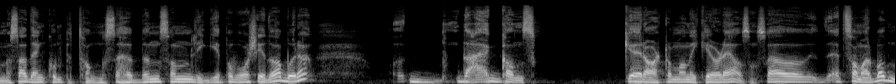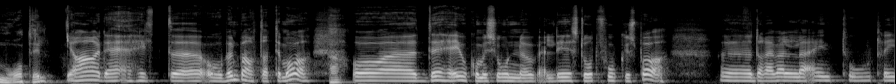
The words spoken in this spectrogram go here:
med seg den kompetansehuben som ligger på vår side av bordet, det er ganske rart om man ikke gjør det. Altså. Så et samarbeid må til. Ja, det er helt uh, åpenbart at det må. Ja. Og uh, det har jo kommisjonen veldig stort fokus på. Uh, det er vel én, to, tre,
